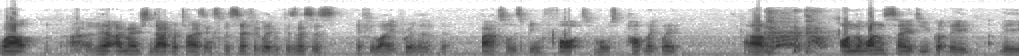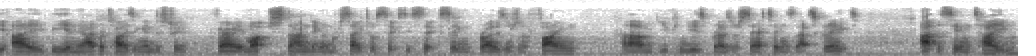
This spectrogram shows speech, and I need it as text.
Well, uh, I mentioned advertising specifically because this is, if you like, where the, the battle is being fought most publicly. Um, on the one side, you've got the, the IAB and the advertising industry very much standing on recital 66 saying browsers are fine, um, you can use browser settings, that's great. At the same time,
